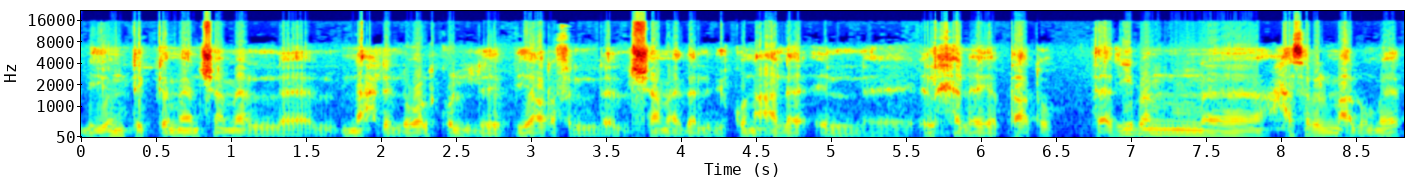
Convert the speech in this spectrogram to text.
وبينتج كمان شمع النحل اللي هو الكل بيعرف الشمع ده اللي بيكون على الخلايا بتاعته. تقريبا حسب المعلومات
